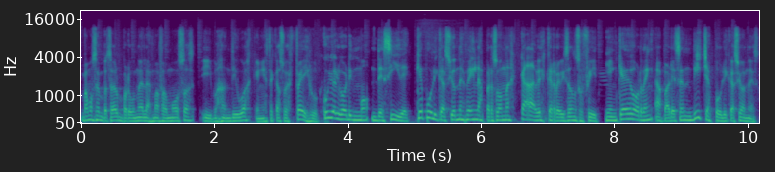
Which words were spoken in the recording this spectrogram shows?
Vamos a empezar por una de las más famosas y más antiguas, que en este caso es Facebook, cuyo algoritmo decide qué publicaciones ven las personas cada vez que revisan su feed y en qué orden aparecen dichas publicaciones.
